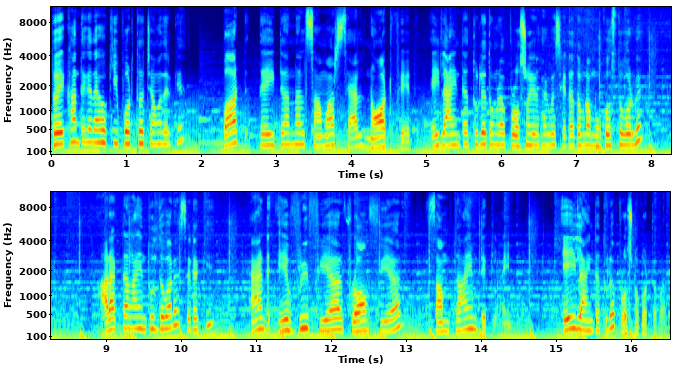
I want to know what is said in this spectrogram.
তো এখান থেকে দেখো কি পড়তে হচ্ছে আমাদেরকে? But the eternal summer shall not fade এই লাইনটা তুলে তোমরা প্রশ্ন যেটা থাকবে সেটা তোমরা মুখস্থ করবে। আর একটা লাইন তুলতে পারে সেটা কি? And every fair from fair sometime decline এই লাইনটা তুলে প্রশ্ন করতে পারে।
